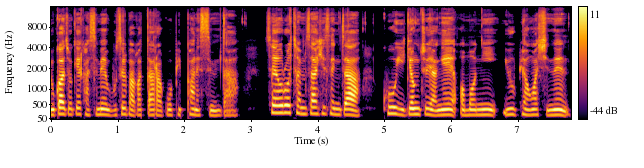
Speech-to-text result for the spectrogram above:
유가족의 가슴에 못을 박았다라고 비판했습니다. 세월호 참사 희생자 고 이경주 양의 어머니 유병화 씨는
